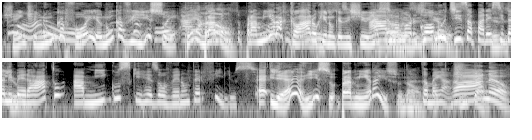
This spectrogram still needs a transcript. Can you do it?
Gente, Claro. nunca foi. Eu nunca vi isso. foi. Como Ai, não? Pra pelo mim era claro Deus. que nunca existiu isso. Ah, Isso, meu amor, existiu. como diz Aparecida Existiu. Liberato, amigos que resolveram ter filhos. É, e era isso? Pra mim era isso. Não. Né? Também acho. Ah, Então, não.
